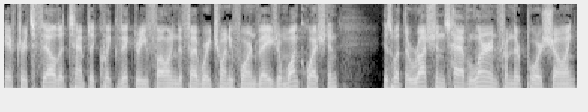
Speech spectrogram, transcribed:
after its failed attempt at quick victory following the February 24 invasion. One question is what the Russians have learned from their poor showing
